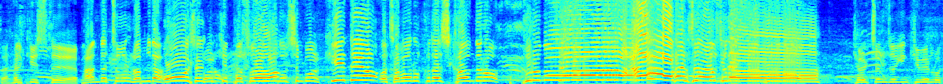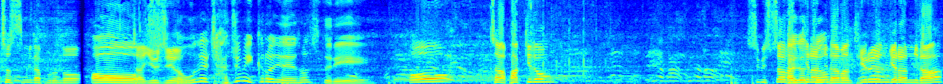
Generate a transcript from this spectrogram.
자 헬퀴스트 반대쪽으로 갑니다. 오, 잘 골키퍼 손 놓친 볼 기회인데요. 어, 잡아놓고 다시 가운데로 브루노 아 벗어났어요 브루노 감사합니다. 결정적인 기회를 놓쳤습니다 브루노 어, 자 자, 유지훈 오늘 자주 미끄러지는 선수들이 어, 자 박기동 많긴 줬죠? 합니다만 뒤로 연결합니다.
